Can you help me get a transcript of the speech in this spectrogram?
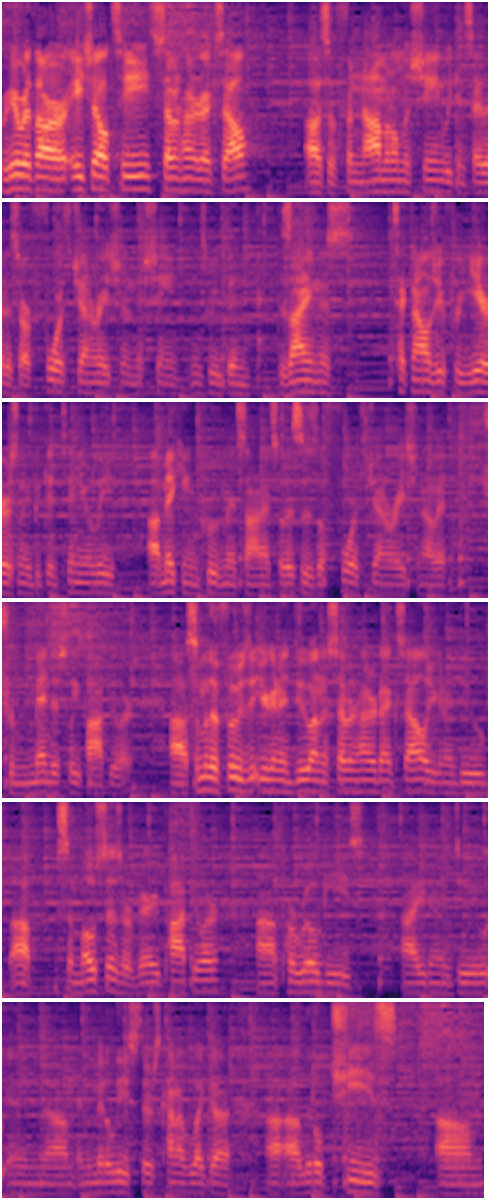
We're here with our HLT 700XL. Uh, it's a phenomenal machine. We can say that it's our fourth generation machine. It means we've been designing this technology for years and we've been continually uh, making improvements on it. So this is the fourth generation of it. Tremendously popular. Uh, some of the foods that you're going to do on the 700XL, you're going to do uh, samosas are very popular, uh, pierogies. Uh, you're going to do in, um, in the Middle East, there's kind of like a, a, a little cheese um,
